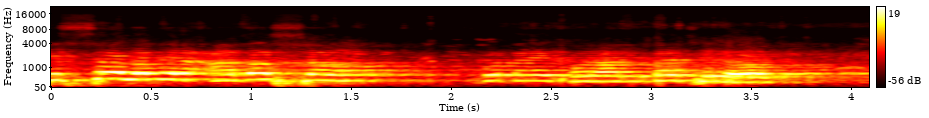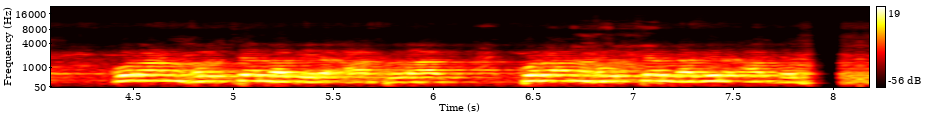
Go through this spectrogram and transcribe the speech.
বিশ্ব নবীর আদর্শ গোটাই কোরআনটা ছিল। কোরআন হচ্ছে নবীর আখলাক, কোরআন হচ্ছে নবীর আদর্শ।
